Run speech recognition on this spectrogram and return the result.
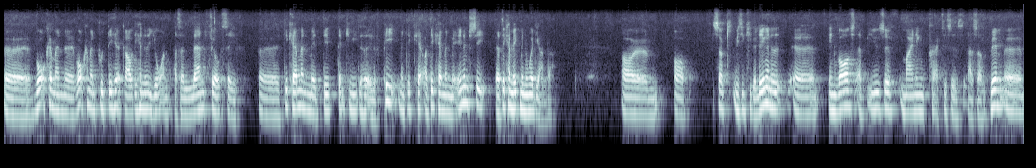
Øh, hvor, kan man, øh, hvor kan man putte det her, grave det her ned i jorden, altså landfill safe. Øh, det kan man med det, den kemi, der hedder LFP, men det kan, og det kan man med NMC, ja, det kan man ikke med nogle af de andre. Og, øhm, og så hvis I kigger længere ned, uh, involves abusive mining practices, altså hvem, uh,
